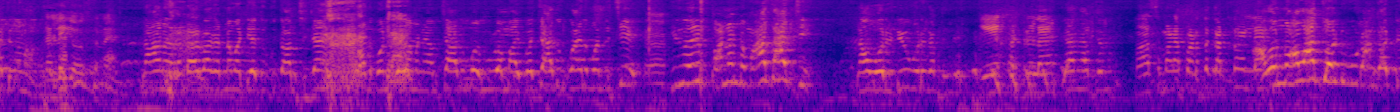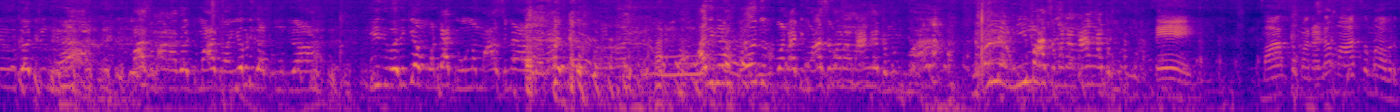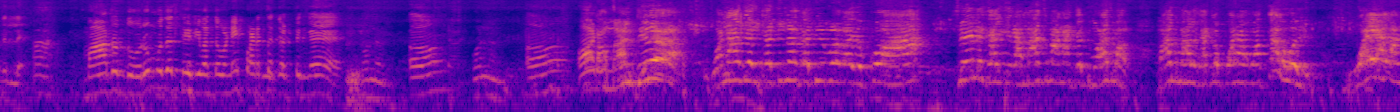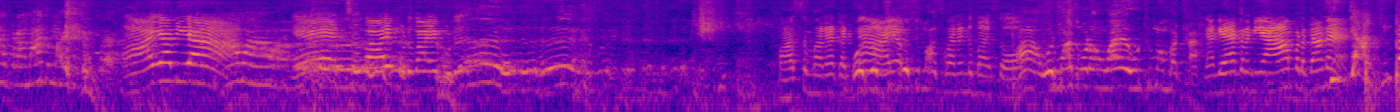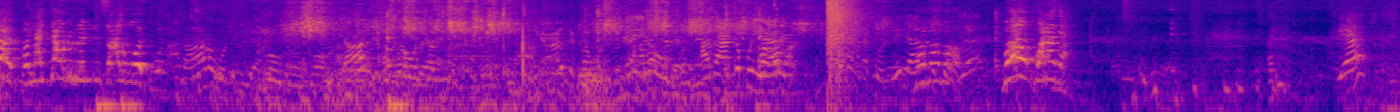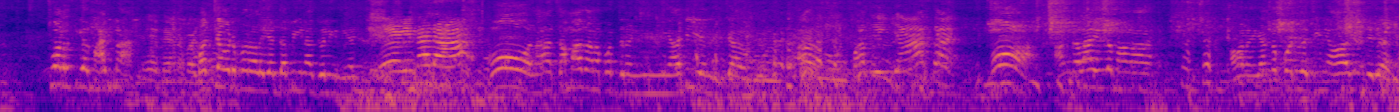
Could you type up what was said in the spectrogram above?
நல்ல யோசனை. நானும் ரெண்டாயிரம் ரூபாய் கட்டின வட்டி எடுத்து குத்து அமிச்சிட்டேன் அந்த பொண்ணு கிளம்பி அமிச்சு அதுவும் போய் ரூபா மாறி போச்சு. அதுவும் கோயில் வந்துச்சு இது வரையும் பன்னெண்டு மாசம் ஆச்சு. நான் ஒரு டியூ கூட கட்டுது ஏன் கட்டல? ஏன் கட்டணும் மாசமான பணத்தை கட்டணும் இல்ல? அவன் நோவா சொல்லிட்டு போட்டான் கட்டு கட்டுங்க மாசமான கட்டு மாசமா எப்படி கட்ட முடியும்? இது வரைக்கும் பொண்டாட்டி இன்னும் மாசமே ஆகல. அதுக்கு நான் போதுக்கு பொண்டாட்டி மாசமான நான் கட்ட முடியுமா? இல்ல நீ மாசமான நான் கட்ட முடியுமா? டேய் மாசமானா மாசம் ஆவறது இல்ல மாதந்தோறும் முதல் தேதி வந்த உடனே பணத்தை கட்டுங்க. மாண்டு ஒன்னாவது கட்டினா கட்டி போறா எப்போ? செயல கழிக்கிறா மாசமா நான் கட்டு மாசமா. மாசமா கட்ட போனா உக்கால போய் ஒயால அனுப்புறா மாசமா ஆயாடியா ஆமா ஆமா ஏ சுவாய் முடுவாய் முடு மாசமான ஒரு கட்டினா ஆயா மாசம். பன்னெண்டு மாசம் ஒரு மாசம் கூட அவன் வாயை விட்டுமா மாட்டான் நான் கேக்குறேன் நீ ஆம்பளை தானே சிங்கா சிங்கா இப்ப நான் ஒரு ரெண்டு சால் ஓட்டுவேன் நான். நானும் அது அங்க போய் யாரு? மாமா, மாமா. மா, போடாத. ஏன்? சொல்றதுக்கு மாடிமா. பச்சை விட பரவாயில்ல என் தம்பிக்கு நான் சொல்லி ஏ, என்னடா? ஓ நான் சமாதானப்படுத்துறேன். நீ நீ அடி? ஓ அங்கெல்லாம் இல்ல மாமா. அவனை எங்க வச்சீங்க ஆளும் தெரியாது.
